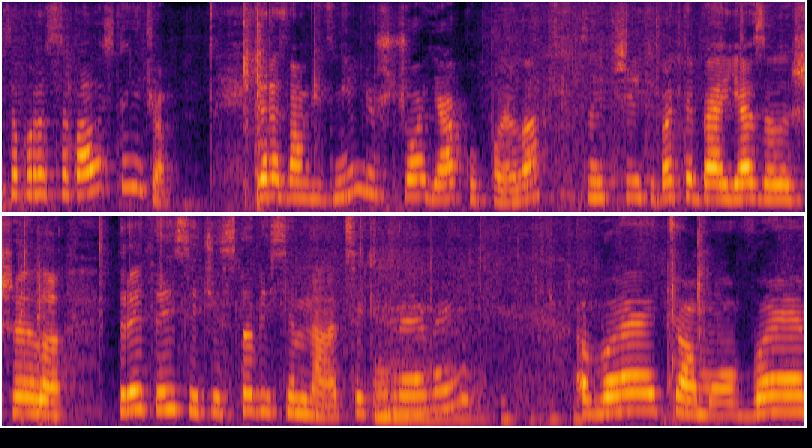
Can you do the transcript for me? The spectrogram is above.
Все порозсипалось, то нічого. Зараз вам відзнімлю, що я купила. Значить, в АТБ я залишила 3118 гривень. В цьому в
